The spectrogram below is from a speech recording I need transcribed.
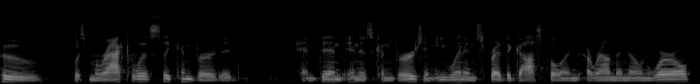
who was miraculously converted. And then in his conversion, he went and spread the gospel in, around the known world.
